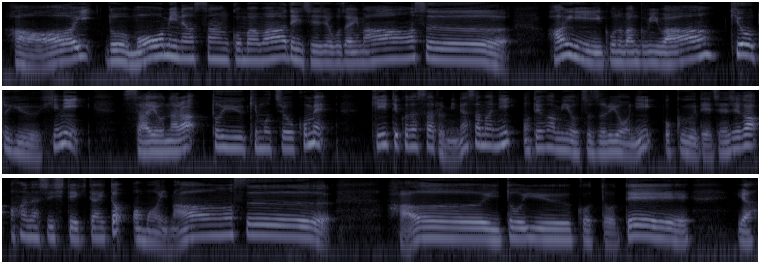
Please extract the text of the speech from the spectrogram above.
はーい。どうも、皆さんこんばんは。デジェでございます。はい。この番組は、今日という日に、さよならという気持ちを込め、聞いてくださる皆様にお手紙を綴るように、僕、デジェジェがお話ししていきたいと思います。はーい。ということで、いや、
